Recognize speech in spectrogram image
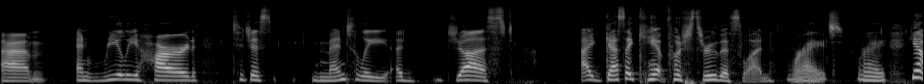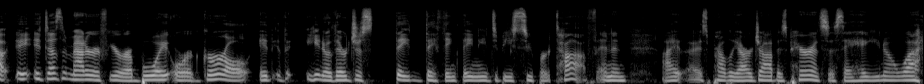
um, and really hard to just mentally adjust I guess I can't push through this one. Right, right. Yeah, it, it, doesn't matter if you're a boy or a girl. It, it, you know, they're just they they think they need to be super tough, and then I it's probably our job as parents to say, hey, you know what,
